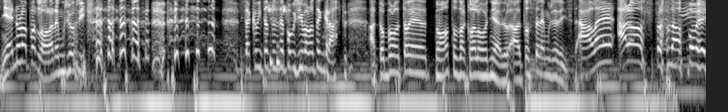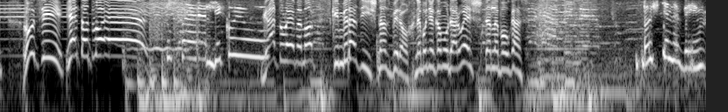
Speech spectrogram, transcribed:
Mě jedno napadlo, ale nemůžu ho říct. Takový to, co se používalo tenkrát. A to bylo, to je, no, to zaklelo hodně, ale to se nemůže říct. Ale, ano, správná odpověď. Luci, je to tvoje! Super, děkuju. Gratulujeme moc, s kým vyrazíš na Zbyroch? Nebo někomu daruješ tenhle poukaz? To ještě nevím,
